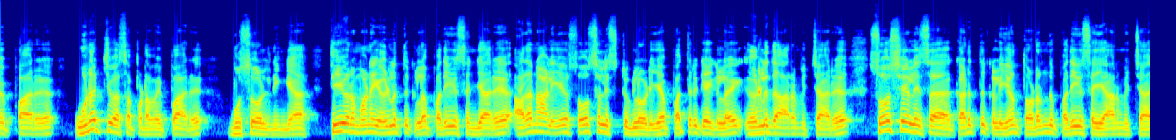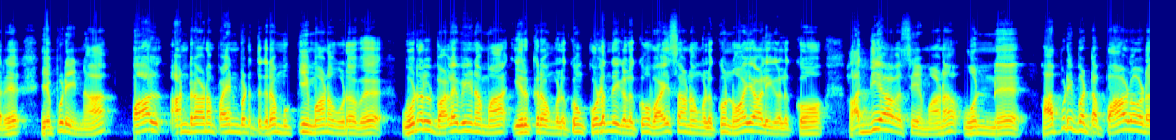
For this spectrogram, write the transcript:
வைப்பார் உணர்ச்சி வசப்பட வைப்பாரு. முசோல்னிங்க தீவிரமான எழுத்துக்களை பதிவு செஞ்சார். அதனாலேயே சோசியலிஸ்ட்டுகளுடைய பத்திரிகைகளை எழுத ஆரம்பித்தார் சோசியலிச கருத்துக்களையும் தொடர்ந்து பதிவு செய்ய ஆரம்பித்தார் எப்படின்னா பால் அன்றாடம் பயன்படுத்துகிற முக்கியமான உணவு உடல் பலவீனமாக இருக்கிறவங்களுக்கும் குழந்தைகளுக்கும் வயசானவங்களுக்கும் நோயாளிகளுக்கும் அத்தியாவசியமான ஒன்று அப்படிப்பட்ட பாலோட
